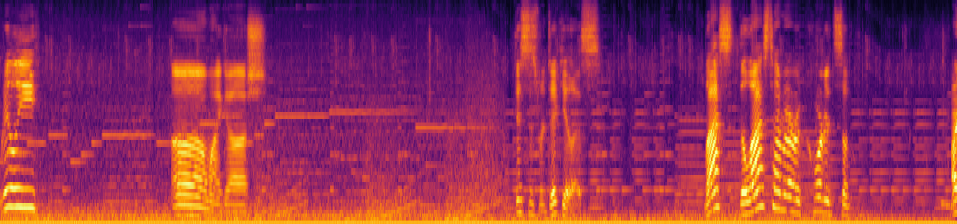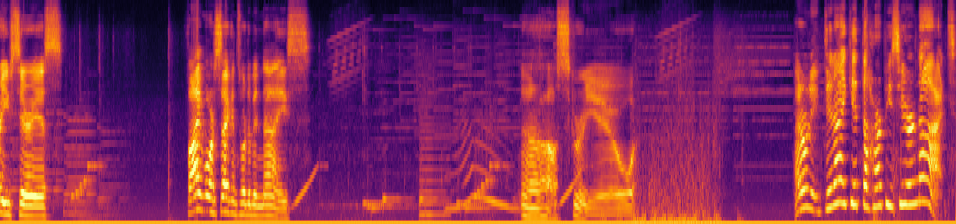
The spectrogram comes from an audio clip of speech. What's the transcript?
Really? Oh my gosh. This is ridiculous. Last, the last time I recorded some... Are you serious? Five more seconds would have been nice. Oh, screw you. I don't. Did I get the heart piece here or not?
